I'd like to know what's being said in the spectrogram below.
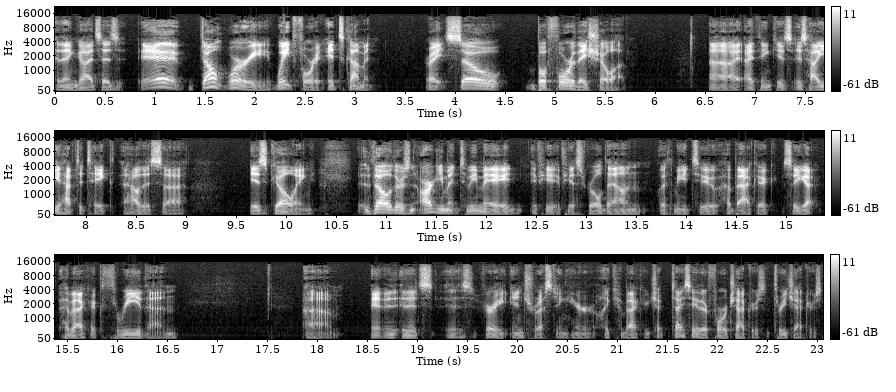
and then God says, "Eh, don't worry, wait for it, it's coming," right? So before they show up, uh, I, I, think is is how you have to take how this uh, is going. Though there's an argument to be made if you if you scroll down with me to Habakkuk. So you got Habakkuk three then. Um, and, it's it's very interesting here. Like Habakkuk, did I say there are four chapters and three chapters?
